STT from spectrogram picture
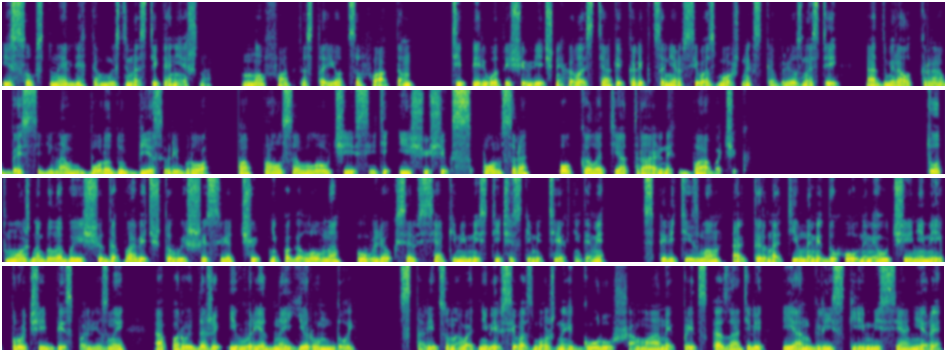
и собственной легкомысленности, конечно. Но факт остается фактом. Теперь вот еще вечный холостяк и коллекционер всевозможных скобрезностей, адмирал Краббе, седина в бороду, без в ребро, попался в ловчие сети ищущих спонсора около театральных бабочек. Тут можно было бы еще добавить, что высший свет чуть не поголовно увлекся всякими мистическими техниками, спиритизмом, альтернативными духовными учениями и прочей бесполезной, а порой даже и вредной ерундой. Столицу наводнили всевозможные гуру, шаманы, предсказатели и английские миссионеры.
